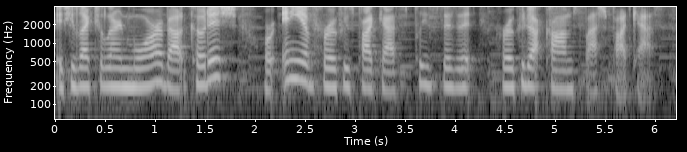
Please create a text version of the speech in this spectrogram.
If you'd like to learn more about Codish or any of Heroku's podcasts, please visit heroku.com slash podcasts.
